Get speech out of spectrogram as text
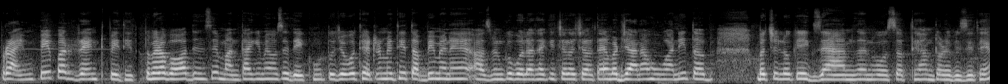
प्राइम पे, पर रेंट पे थी। तो मेरा बहुत दिन से मन था कि मैं उसे देखूँ। तो जब वो थिएटर में थी, तब भी मैंने हस्बैंड को बोला था कि चलो चलते हैं बट जाना हुआ नहीं तब। बच्चे लोग के एग्ज़ाम्स एंड वो सब थे, हम थोड़े बिज़ी थे।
